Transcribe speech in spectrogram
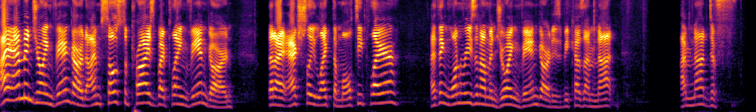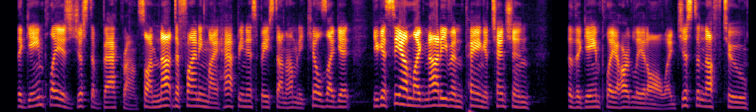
I am enjoying Vanguard. I'm so surprised by playing Vanguard that I actually like the multiplayer. I think one reason I'm enjoying Vanguard is because I'm not... I'm not def the gameplay is just a background. So I'm not defining my happiness based on how many kills I get. You can see I'm like not even paying attention to the gameplay hardly at all. Like just enough to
